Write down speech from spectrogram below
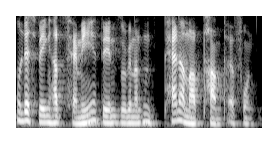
Und deswegen hat Sammy den sogenannten Panama Pump erfunden.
